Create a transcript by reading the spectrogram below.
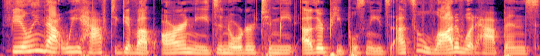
feeling that we have to give up our needs in order to meet other people's needs. That's a lot of what happens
